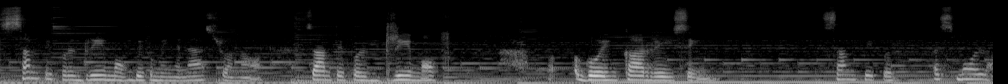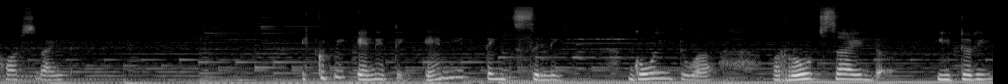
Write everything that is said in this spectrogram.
Some people dream of becoming an astronaut. Some people dream of going car racing. Some people a small horse ride. It could be anything anything silly. Going to a, roadside eatery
